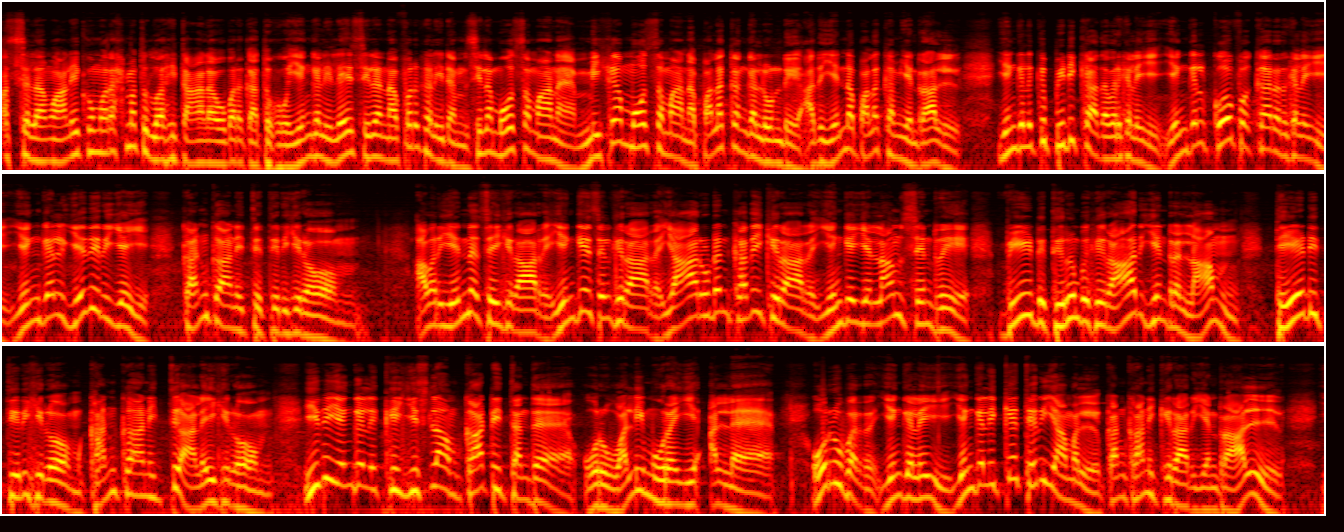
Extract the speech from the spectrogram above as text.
அஸ்லாம் வலைக்கம் வரமத்துல்லாஹி தாலா வபரகாத்துஹு. எங்களிலே சில நபர்களிடம் சில மோசமான மிக மோசமான பழக்கங்கள் உண்டு. அது என்ன பழக்கம் என்றால் எங்களுக்கு பிடிக்காதவர்களை எங்கள் கோபக்காரர்களை எங்கள் எதிரியை கண்காணித்து திரிகிறோம். அவர் என்ன செய்கிறார்? எங்கே செல்கிறார்? யாருடன் கதைக்கிறார்? எங்கேயெல்லாம் சென்று வீடு திரும்புகிறார் என்றெல்லாம் தேடி திரிகிறோம் கண்காணித்து அலைகிறோம். இது எங்களுக்கு இஸ்லாம் காட்டி தந்த ஒரு வழிமுறை அல்ல. ஒருவர் எங்களை எங்களுக்கே தெரியாமல் கண்காணிக்கிறார் என்றால்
